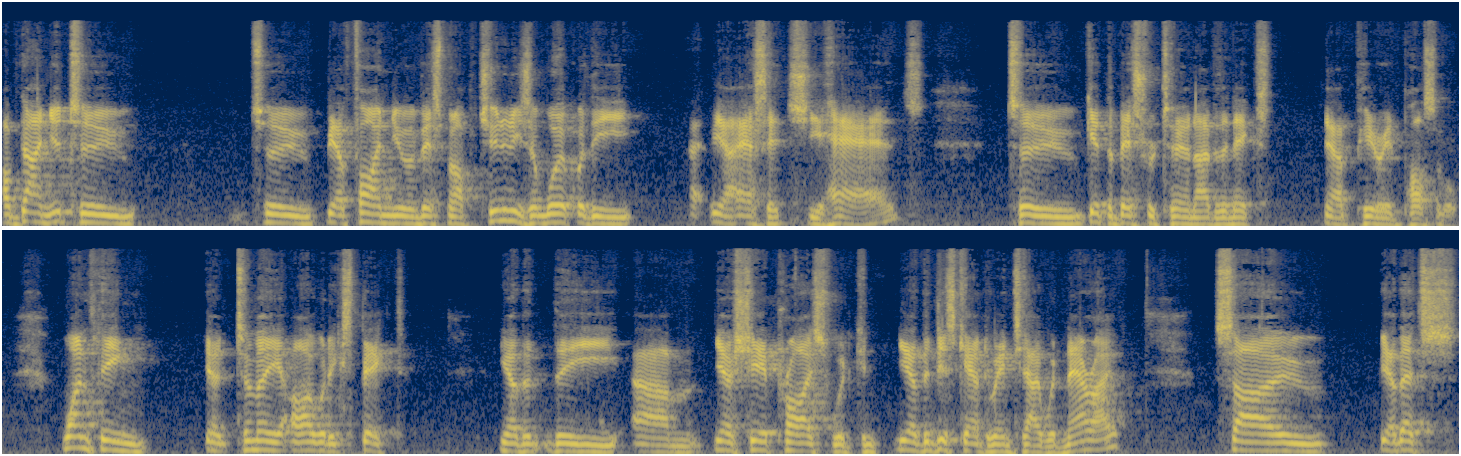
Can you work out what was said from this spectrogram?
of Dania to to you know, find new investment opportunities and work with the you know, assets she has to get the best return over the next you know, period possible. One thing, you know, to me, I would expect, you know, that the um, you know share price would, con- you know, the discount to NTA would narrow. So, you know, that's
